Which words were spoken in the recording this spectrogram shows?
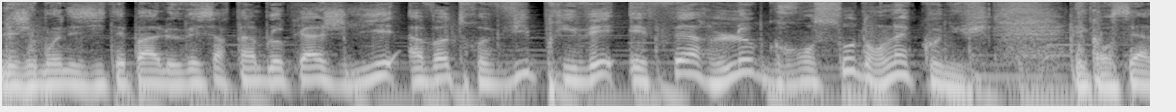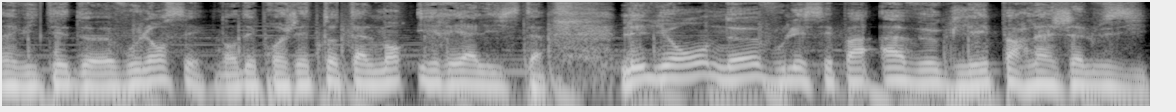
Les gémeaux, n'hésitez pas à lever certains blocages liés à votre vie privée et faire le grand saut dans l'inconnu. Les cancers, évitez de vous lancer dans des projets totalement irréalistes. Les lions, ne vous laissez pas aveugler par la jalousie.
